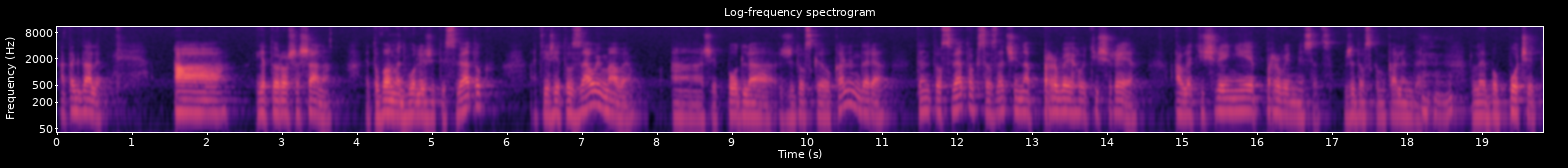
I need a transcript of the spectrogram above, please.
a tak ďalej. A je to Roša Šana. Je to veľmi dôležitý sviatok a tiež je to zaujímavé, a že podľa židovského kalendára tento sviatok sa začína 1. Tišreja ale Tišrej nie je prvý mesiac v židovskom kalendári, uh-huh. lebo počet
